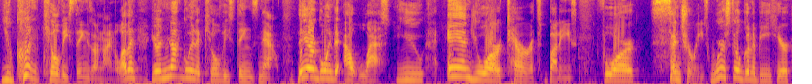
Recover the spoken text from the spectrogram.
You couldn't kill these things on 9 11. You're not going to kill these things now. They are going to outlast you and your terrorist buddies for centuries. We're still going to be here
